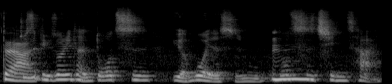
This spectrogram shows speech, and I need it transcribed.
对啊，就是比如说你可能多吃原味的食物，多吃青菜，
